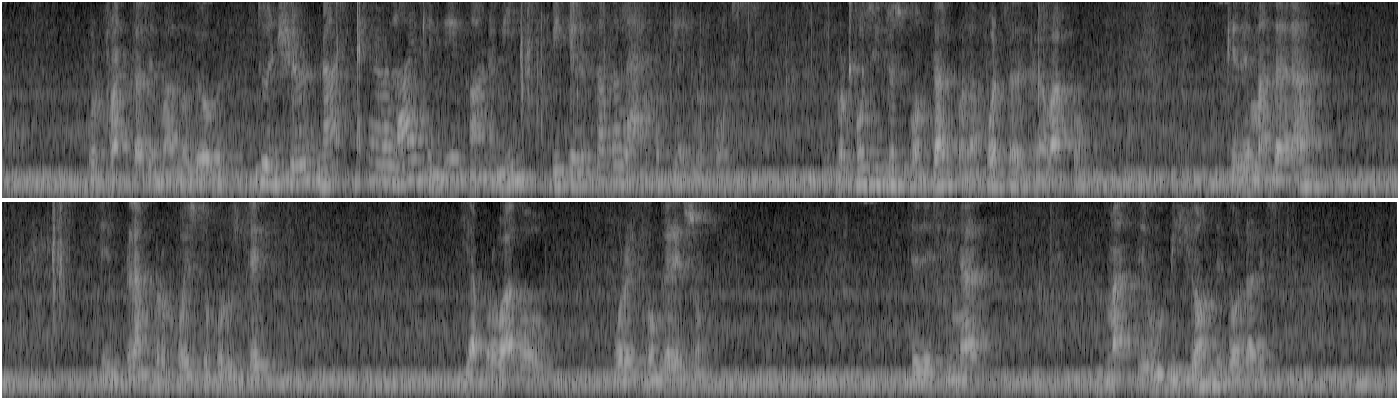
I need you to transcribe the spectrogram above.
por falta de mano de obra. to ensure not paralyzing the economy because of the lack of labor force. El propósito es contar con la fuerza de trabajo que demandará el plan propuesto por usted y aprobado por el Congreso de destinar más de un billón de dólares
